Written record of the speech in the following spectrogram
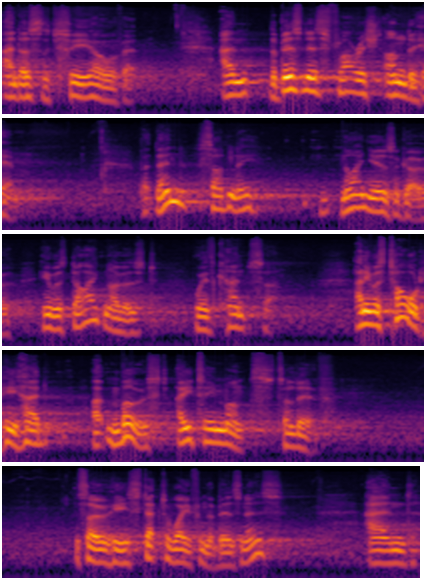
and as the CEO of it. And the business flourished under him. But then suddenly, nine years ago, he was diagnosed with cancer. And he was told he had at most 18 months to live. So he stepped away from the business, and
